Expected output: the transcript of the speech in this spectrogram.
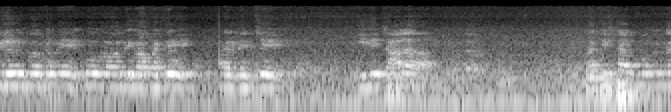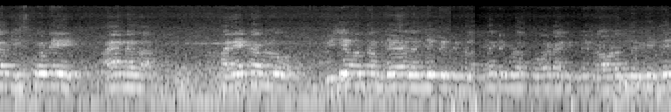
నియోజకవర్గమే ఎక్కువగా ఉంది కాబట్టి అక్కడి నుంచి ఇది చాలా ప్రతిష్టాత్మకంగా తీసుకొని ఆయన పర్యటనలు విజయవంతం చేయాలని చెప్పి మిమ్మల్ని అందరినీ కూడా కోరడానికి నేను రావడం జరిగింది.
